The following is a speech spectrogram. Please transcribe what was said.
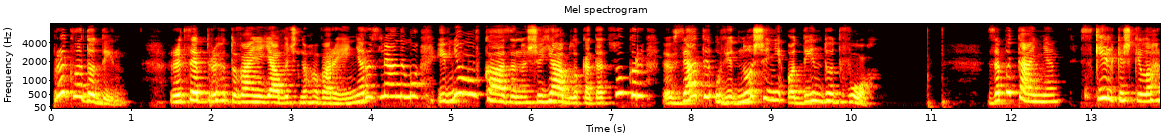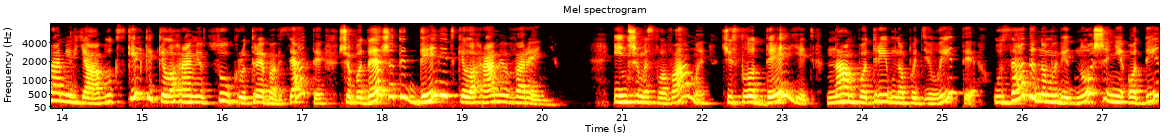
Приклад 1. Рецепт приготування яблучного варення розглянемо, і в ньому вказано, що яблука та цукор взяти у відношенні 1 до 2. Запитання. Скільки ж кілограмів яблук, скільки кілограмів цукру треба взяти, щоб одержати 9 кілограмів варення? Іншими словами, число 9 нам потрібно поділити у заданому відношенні 1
